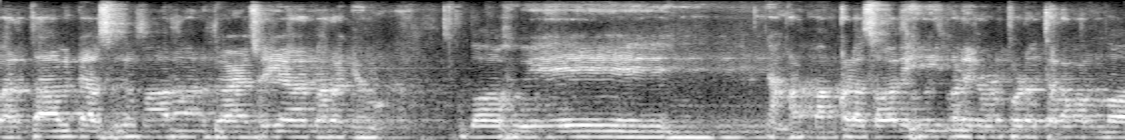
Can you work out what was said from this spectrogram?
ഭർത്താവിന്റെ അസുഖം മാറാൻ ചെയ്യാൻ പറഞ്ഞു. ബാഹുവേ ഞങ്ങൾ മക്കളെ സ്വാലിഹീങ്ങളിൽ ഉൾപ്പെടുത്തണമല്ലോ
